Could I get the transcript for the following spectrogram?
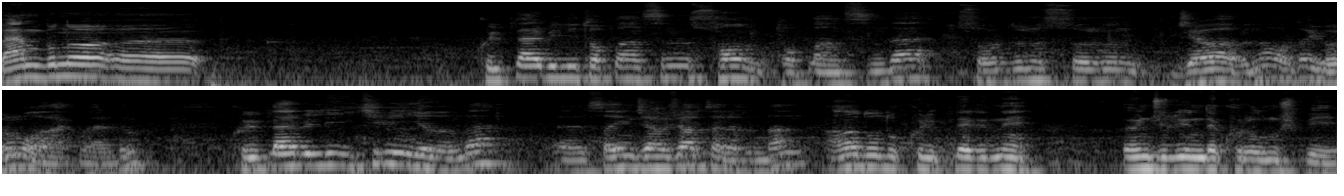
Ben bunu e, Kulüpler Birliği toplantısının son toplantısında sorduğunuz sorunun cevabını orada yorum olarak verdim. Kulüpler Birliği 2000 yılında e, Sayın Cavcav tarafından Anadolu kulüplerini öncülüğünde kurulmuş bir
